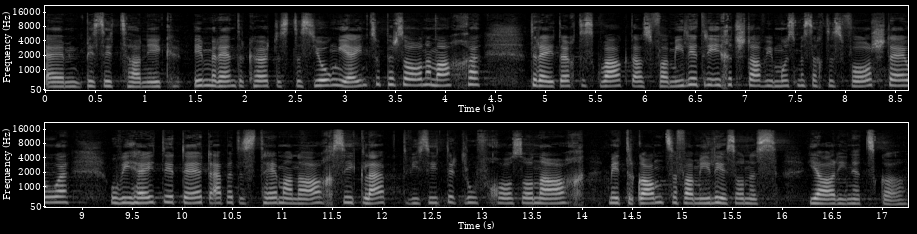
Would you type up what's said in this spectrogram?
ähm, Bis jetzt habe ich immer gehört, dass das junge Einzelpersonen machen. Ihr habt euch das gewagt, als Familie reinzustehen. Wie muss man sich das vorstellen? Und wie habt ihr dort eben das Thema Nachsehen gelebt? Wie seid ihr darauf gekommen, so nach mit der ganzen Familie so ein Jahr reinzugehen?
